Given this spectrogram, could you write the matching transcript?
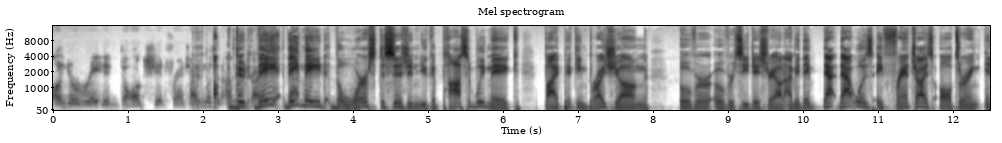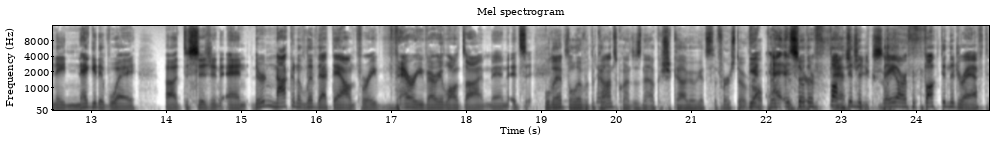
underrated dog shit franchise. Listen, Uh, I'm not dude, they they made the worst decision you could possibly make by picking Bryce Young over over CJ Stroud. I mean, they that that was a franchise altering in a negative way uh, decision, and they're not going to live that down for a very very long time, man. It's Well, they have to live with the consequences now because Chicago gets the first overall yeah, pick. uh, 'cause so they're fucked ass in the cheeks. they are fucked in the draft.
